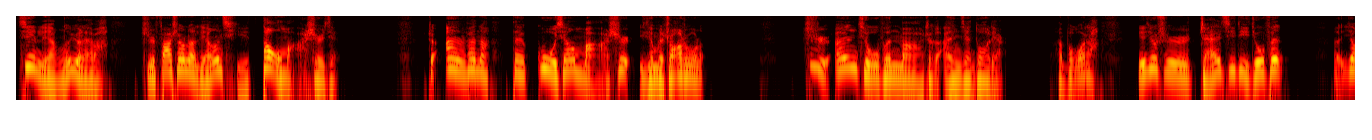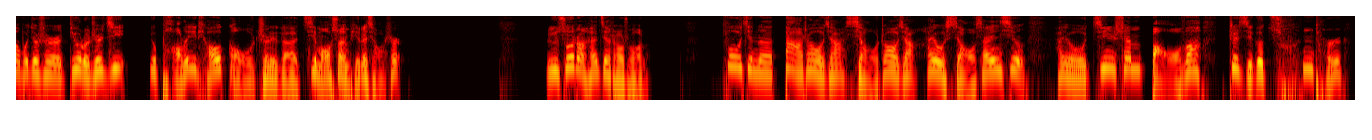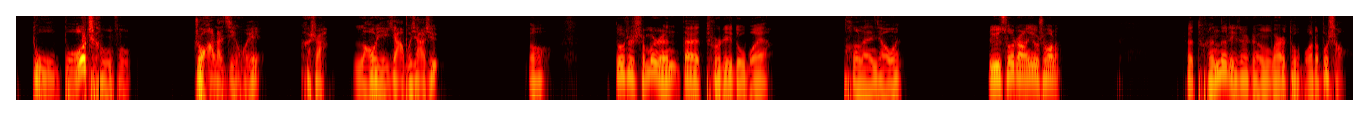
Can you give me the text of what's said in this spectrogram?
近两个月来吧，只发生了两起盗马事件。这案犯呢，在故乡马市已经被抓住了。治安纠纷嘛，这个案件多点不过呢，也就是宅基地纠纷，呃，要不就是丢了只鸡，又跑了一条狗之类的鸡毛蒜皮的小事吕所长还介绍说了，附近的大赵家、小赵家，还有小三姓，还有金山宝子这几个村屯赌博成风，抓了几回，可是啊，老也压不下去。哦。都是什么人在屯里赌博呀？彭兰江问。吕所长又说了：“这屯子里的人玩赌博的不少，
